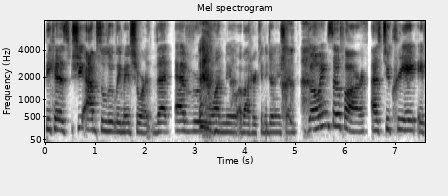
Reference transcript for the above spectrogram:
because she absolutely made sure that everyone knew about her kidney donation. Going so far as to create a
